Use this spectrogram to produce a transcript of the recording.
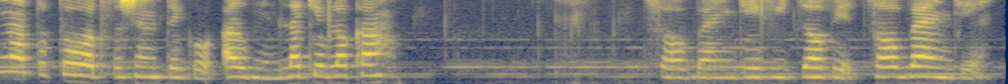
No to tu otworzymy tego admin Lucky Blocka. Co będzie, widzowie? Co będzie?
